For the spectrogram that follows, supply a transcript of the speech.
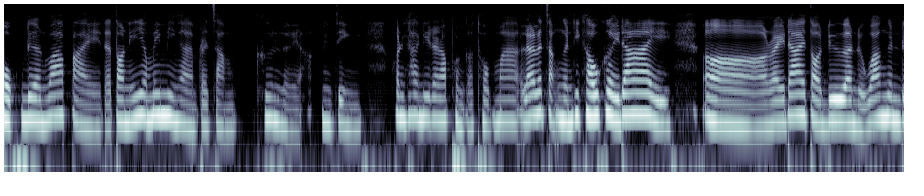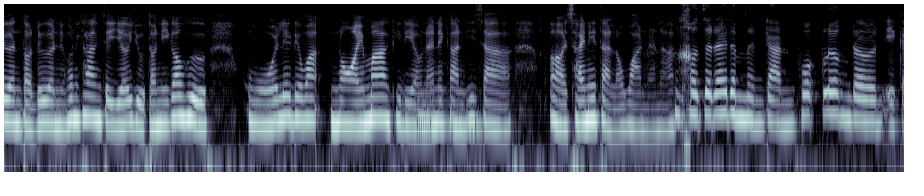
หกเดือนว่าไป แต่ตอนนี้ยังไม่มีงานประจำ ขึ้นเลยอะจริงๆ ค่อนข้างที่ได้รับผลกระทบมาก แล้วจากเงินที่เขาเคยได้รายได้ต่อเดือนหรือว่าเงินเดือนต่อเดือนค่อนข้างจะเยอะอยู่ตอนนี้ก็คือ โอ้เรียกได้ว่าน้อยมากทีเดียวนะในการที่จะใช้ในแต่ละวันนะนะคือเขาจะได้ดำเนินการพวกเรื่องเดินเอก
